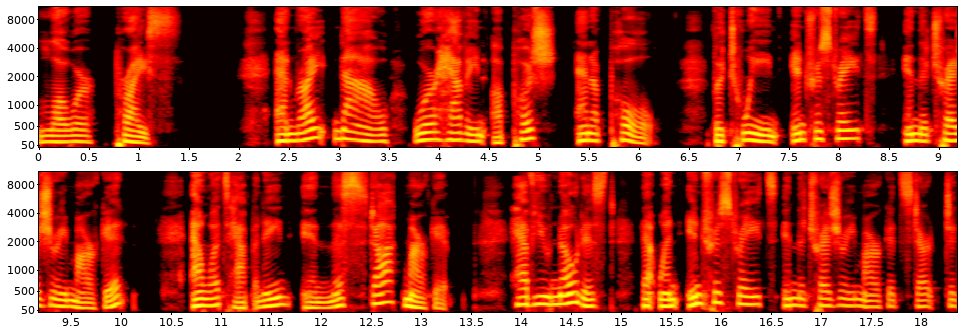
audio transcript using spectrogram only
lower price. And right now we're having a push and a pull between interest rates in the treasury market and what's happening in the stock market. Have you noticed that when interest rates in the treasury market start to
